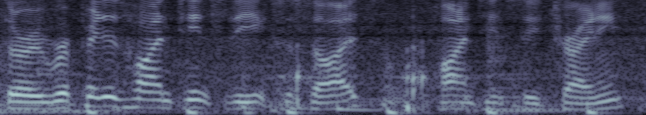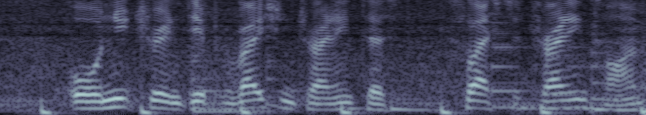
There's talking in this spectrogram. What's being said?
through repeated high intensity exercise, high intensity training, or nutrient deprivation training to slash the training time,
